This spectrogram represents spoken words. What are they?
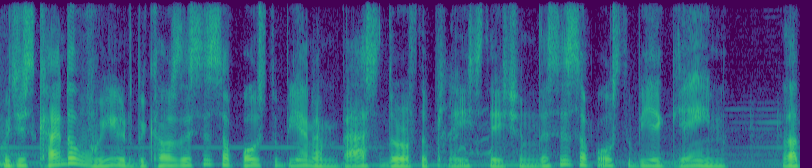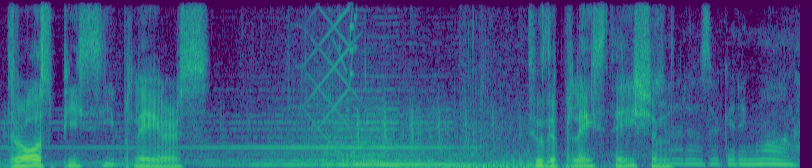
Which is kind of weird because this is supposed to be an ambassador of the PlayStation. This is supposed to be a game that draws PC players to the PlayStation. Shadows are getting long.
